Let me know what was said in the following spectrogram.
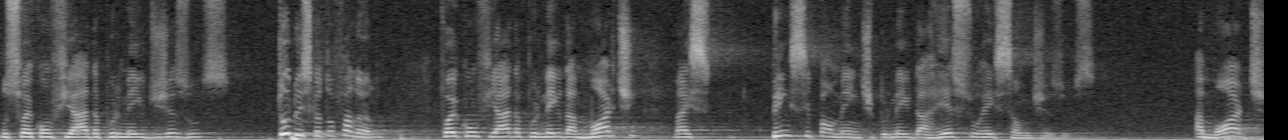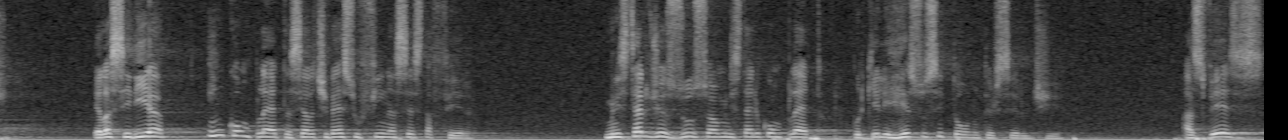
nos foi confiada por meio de Jesus. Tudo isso que eu estou falando foi confiada por meio da morte, mas principalmente por meio da ressurreição de Jesus. A morte, ela seria incompleta se ela tivesse o fim na sexta-feira. O ministério de Jesus só é um ministério completo porque ele ressuscitou no terceiro dia. Às vezes,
